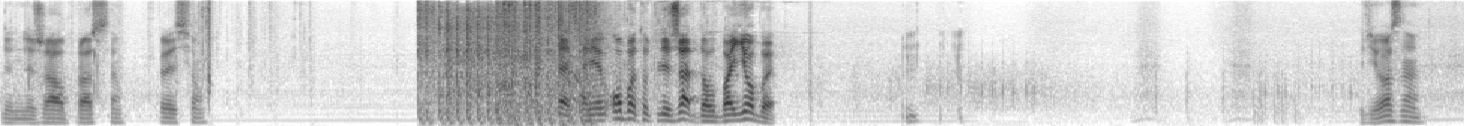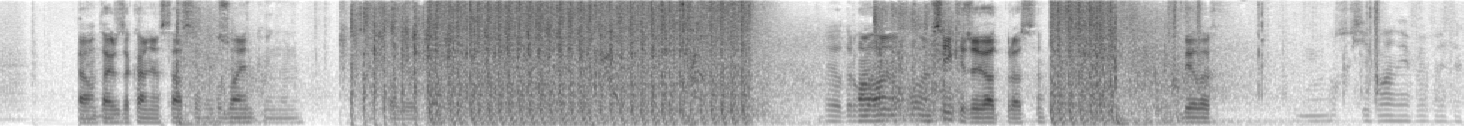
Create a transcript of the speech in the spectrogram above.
Блин, лежал просто. Крысил. Блять, они оба тут лежат, долбоебы. Серьезно? Да, он также за камнем остался. Я Он, он, он в синьке живет просто. Белых. Ох, ебаный выпадок.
